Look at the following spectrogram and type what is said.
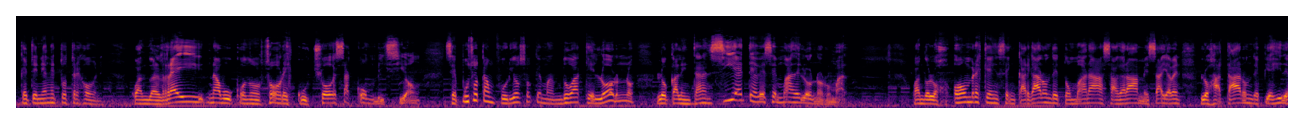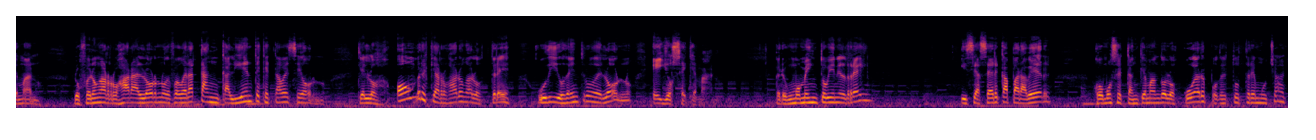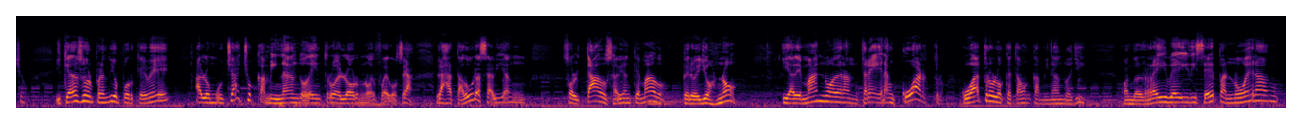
que tenían estos tres jóvenes. Cuando el rey Nabucodonosor escuchó esa convicción, se puso tan furioso que mandó a que el horno lo calentaran siete veces más de lo normal. Cuando los hombres que se encargaron de tomar a Sadrá, Mesaya, ven, los ataron de pies y de manos, lo fueron a arrojar al horno de fuego. Era tan caliente que estaba ese horno, que los hombres que arrojaron a los tres judíos dentro del horno, ellos se quemaron. Pero en un momento viene el rey y se acerca para ver cómo se están quemando los cuerpos de estos tres muchachos y queda sorprendido porque ve a los muchachos caminando dentro del horno de fuego. O sea, las ataduras se habían soltado, se habían quemado, pero ellos no. Y además no eran tres, eran cuatro, cuatro los que estaban caminando allí. Cuando el rey ve y dice, epa, no eran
